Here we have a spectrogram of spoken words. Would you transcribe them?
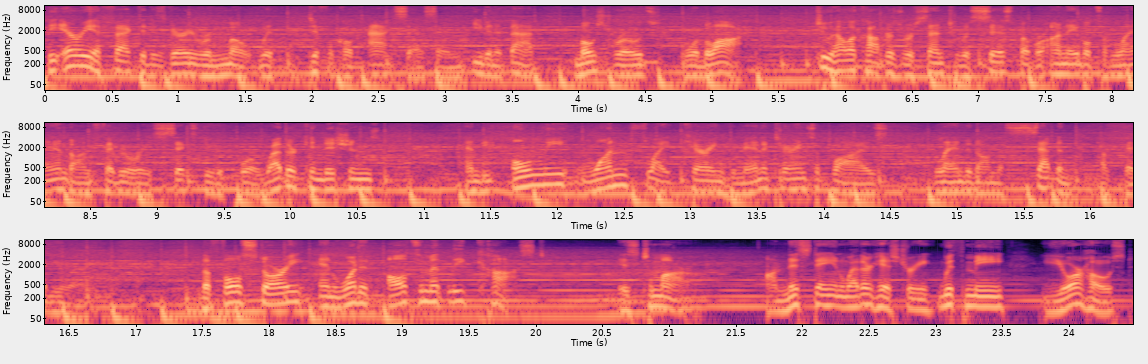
The area affected is very remote with difficult access, and even at that, most roads were blocked. Two helicopters were sent to assist but were unable to land on February 6th due to poor weather conditions, and the only one flight carrying humanitarian supplies landed on the 7th of February. The full story and what it ultimately cost is tomorrow on This Day in Weather History with me, your host,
